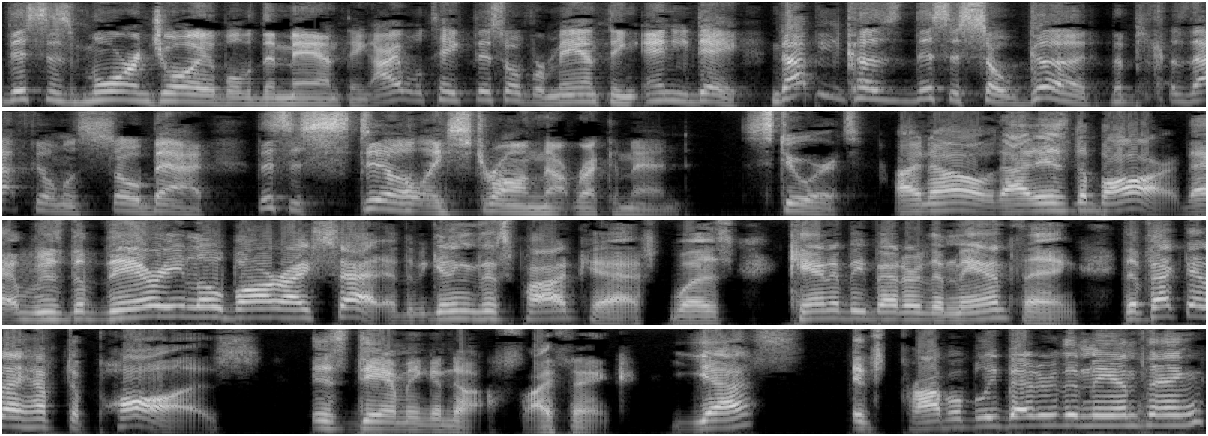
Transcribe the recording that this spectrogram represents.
this is more enjoyable than Man Thing. I will take this over Man Thing any day. Not because this is so good, but because that film is so bad. This is still a strong not recommend. Stuart. I know that is the bar. That was the very low bar I set at the beginning of this podcast. Was can it be better than Man Thing? The fact that I have to pause is damning enough. I think. Yes, it's probably better than Man Thing.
